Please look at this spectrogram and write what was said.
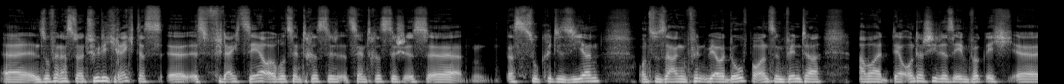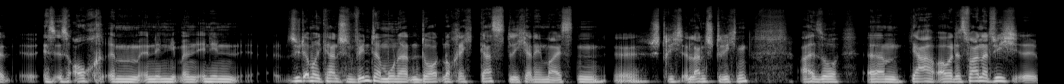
Insofern hast du natürlich recht, dass es vielleicht sehr eurozentristisch zentristisch ist, äh, das zu kritisieren und zu sagen, finden wir aber doof bei uns im Winter. Aber der Unterschied ist eben wirklich, äh, es ist auch im, in, den, in den südamerikanischen Wintermonaten dort noch recht gastlich an den meisten äh, Strich, Landstrichen. Also ähm, ja, aber das waren natürlich äh,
